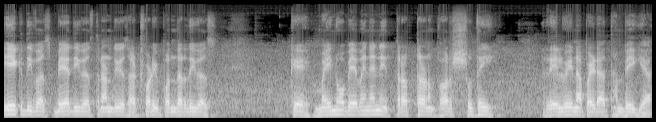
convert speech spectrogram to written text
એક દિવસ, બે દિવસ, ત્રણ દિવસ, અઠવાડિયું પંદર દિવસ કે મહિનો, બે મહિને નહીં, ત્રણ ત્રણ વર્ષ સુધી રેલવેના પૈડા થંભી ગયા.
